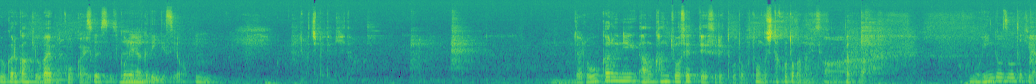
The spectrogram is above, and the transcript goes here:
ローカル環境外部に公開。そうですこれ楽でいいですよ、うん初めて聞いたうんだからローカルにあの環境設定するってことをほとんどしたことがないですだから。僕も Windows の時は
